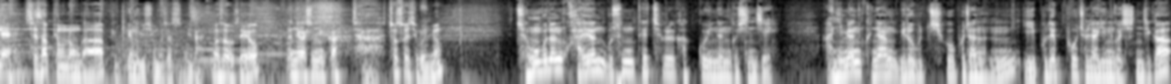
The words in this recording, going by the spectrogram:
네, 시사평론가 백병규 씨 모셨습니다. 어서 오세요. 안녕하십니까. 자, 첫 소식은요. 정부는 과연 무슨 대책을 갖고 있는 것인지 아니면 그냥 밀어붙이고 보자는 이 무대포 전략인 것인지가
